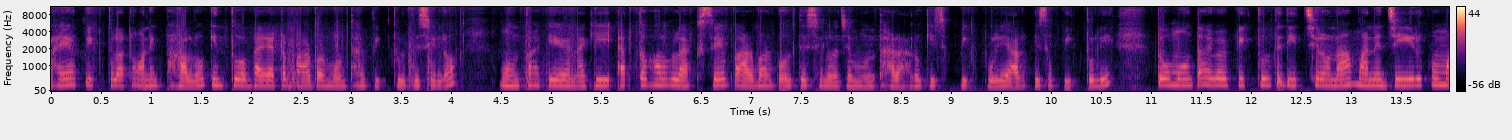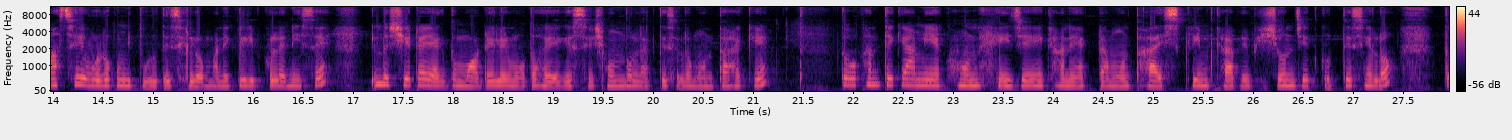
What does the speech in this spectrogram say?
ভাইয়ার পিক তোলাটা অনেক ভালো, কিন্তু ভাইয়াটা বারবার মন্তাহার পিক তুলতেছিল। মন্তাহাকে নাকি এত ভালো লাগছে, বারবার বলতেছিল যে, মন্তাহার আরও কিছু পিক তুলি আরও কিছু পিক তুলি। তো মন্তাহা এবার পিক তুলতে দিচ্ছিল না মানে যে এরকম আছে ওরকমই তুলতেছিল মানে ক্লিপগুলো নিছে। কিন্তু সেটাই একদম মডেলের মতো হয়ে গেছে, সুন্দর লাগতেছিল মন্তাহাকে। তো ওখান থেকে আমি এখন এই যে এখানে একটা মন্থা আইসক্রিম খাবে, ভীষণ জেদ করতেছিল। তো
